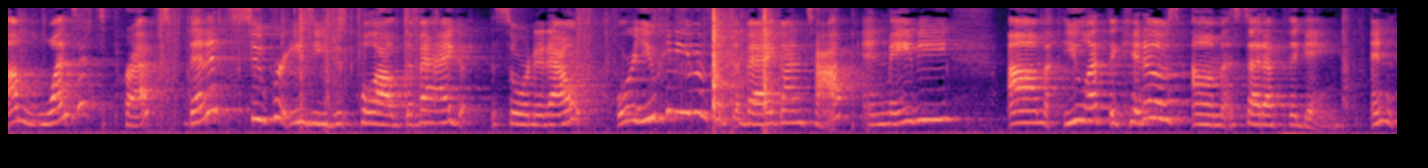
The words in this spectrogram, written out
Um, once it's prepped, then it's super easy. You just pull out the bag, sort it out, or you can even put the bag on top and maybe um, you let the kiddos um, set up the game. And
